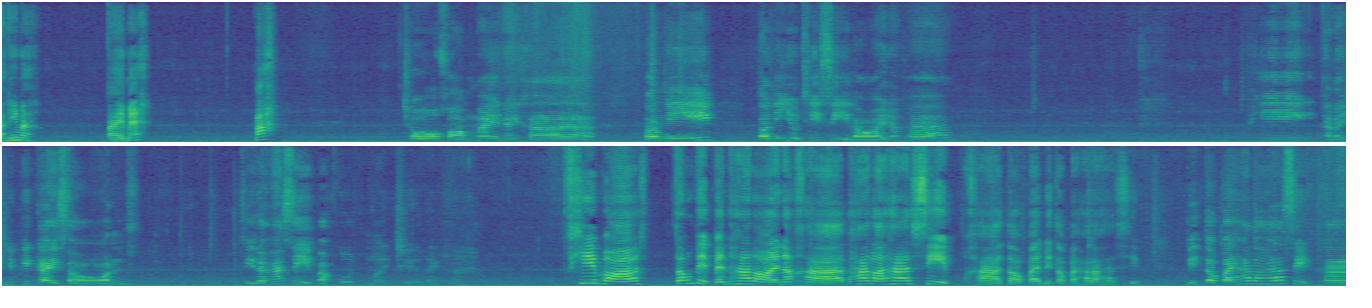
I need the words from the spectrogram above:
มานี่มา ไปไหมปะโชว์ของใหม่หน่อยค่ะ ตอนนี้ตอนนี้อยู่ที่สี่ร้อยนะคะ พี่อะไรเนี่ยพี่ไกสอนสี่ร้อยห้าสิบอะพูดหน่อยชื่อหน่อยค่ะ พี่บอสต้องบิดเป็นห้าร้อยนะคะห้าร้อยห้าสิบค่ะ ต่อไปบิดต่อไปห้าร้อยห้าสิบบิดต่อไปห้าร้อยห้าสิบค่ะ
